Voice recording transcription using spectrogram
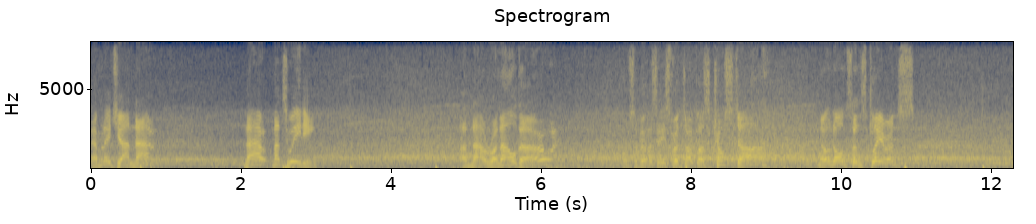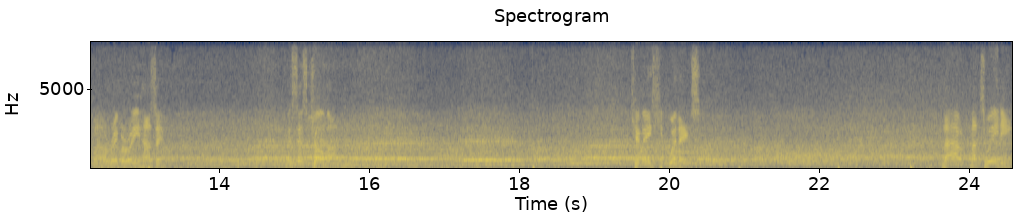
Emre Can now. Now Matuidi. And now Ronaldo. Possibilities for Douglas Costa. No nonsense clearance. Now Ribéry has it. This is Coman. Kimmich with it. Now Matuidi.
